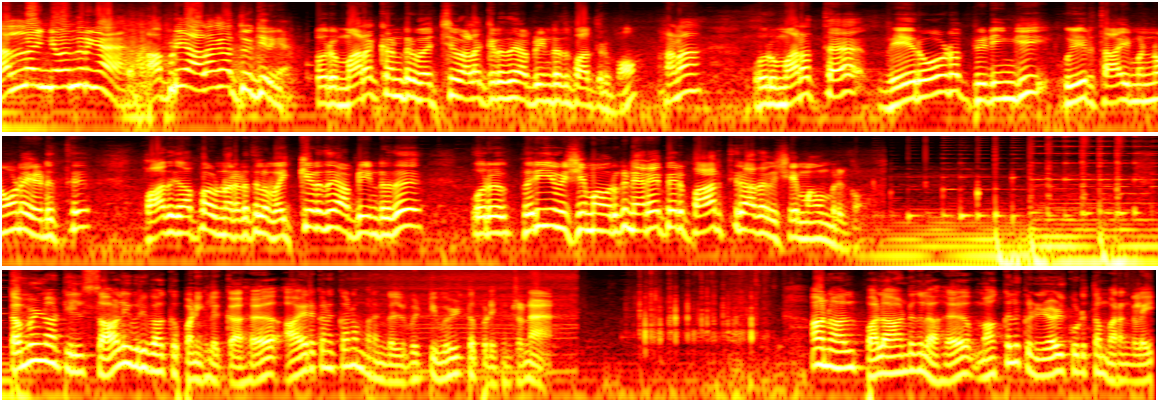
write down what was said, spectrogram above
நல்லா இங்கே வந்துருங்க. அப்படியே அழகாக தூக்கிடுங்க ஒரு மரக்கன்று வச்சு வளர்க்குறது அப்படின்றது பார்த்துருப்போம். ஆனால் ஒரு மரத்தை வேரோட பிடுங்கி உயிர் தாய் மண்ணோடு எடுத்து பாதுகாப்பாக இன்னொரு இடத்துல வைக்கிறது அப்படின்றது ஒரு பெரிய விஷயமாவும் இருக்கும் நிறைய பேர் பார்த்திராத விஷயமாவும் இருக்கும். தமிழ்நாட்டில் சாலை விரிவாக்க பணிகளுக்காக ஆயிரக்கணக்கான மரங்கள் வெட்டி வீழ்த்தப்படுகின்றன. ஆனால் பல ஆண்டுகளாக மக்களுக்கு நிழல் கொடுத்த மரங்களை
